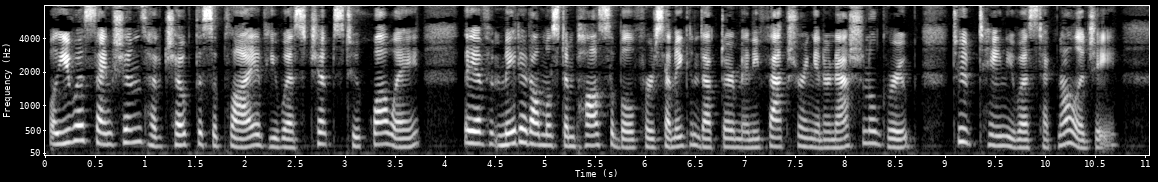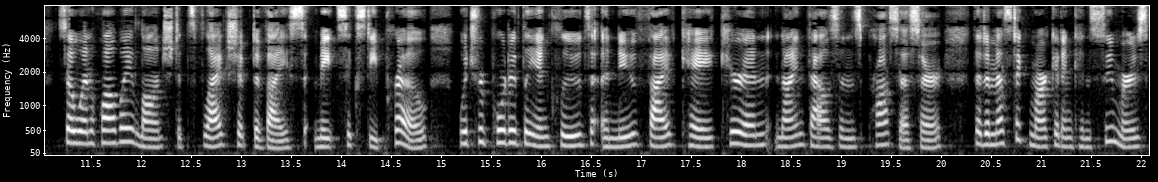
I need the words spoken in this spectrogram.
While U.S. sanctions have choked the supply of U.S. chips to Huawei, they have made it almost impossible for Semiconductor Manufacturing International Group to obtain U.S. technology. So when Huawei launched its flagship device, Mate 60 Pro, which reportedly includes a new 5G Kirin 9000s processor, the domestic market and consumers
